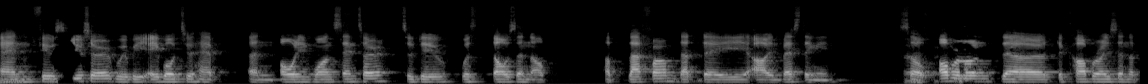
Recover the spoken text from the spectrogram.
and Fuse user will be able to have an all-in-one center to deal with thousands of, of platforms that they are investing in. So overall, the, the cooperation of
